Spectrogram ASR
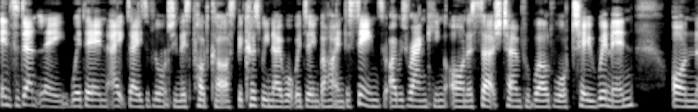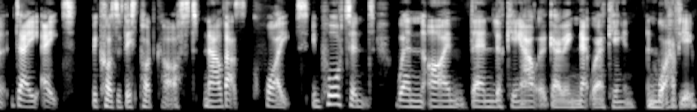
Incidentally, within eight days of launching this podcast, because we know what we're doing behind the scenes, I was ranking on a search term for World War II women on day eight because of this podcast. Now, that's quite important when I'm then looking out at going networking and, and what have you.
